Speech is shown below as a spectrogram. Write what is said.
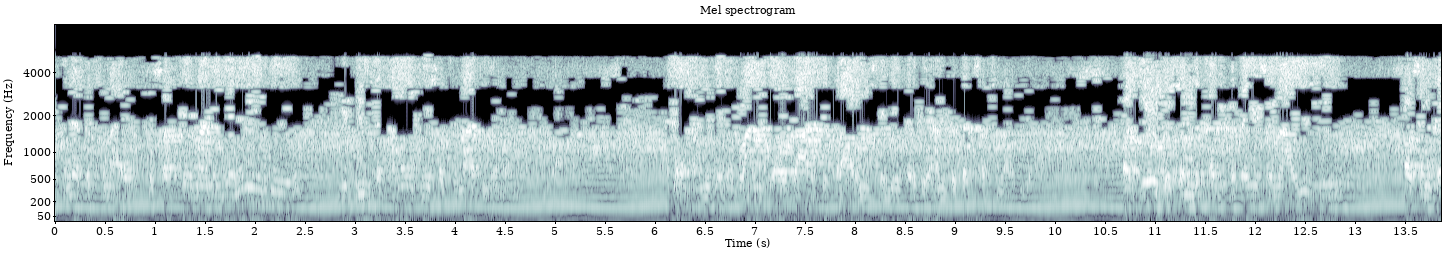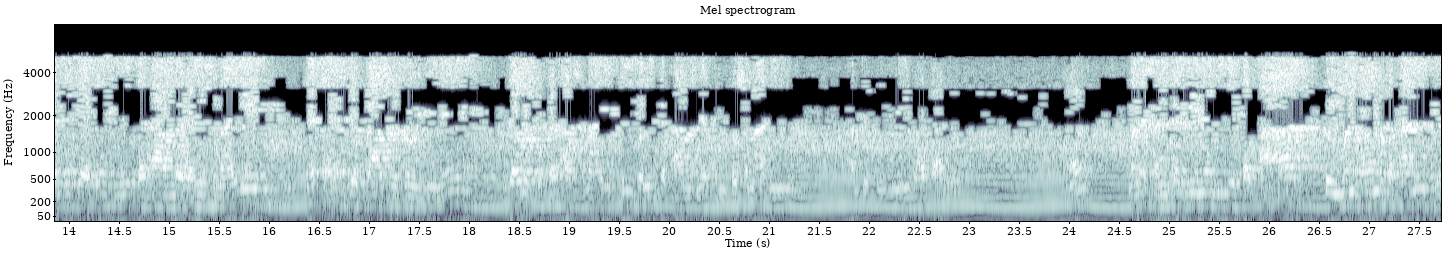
उतने सब सुनाए। तो सबके माने ये नहीं कि जितनी कथाएँ थी, सब सुना दिए। उनके भगवान के अवतार के प्रारंभ से लेकर के अंत तक सब सुना दिया। और जो भूषण खत सुनाई और शंकर जी कहते हैं कथा हमने वही सुनाई जो काभूषण जी ने गौर की कथा सुनाई थी वही कथा मैंने तुमको सुना दी गई। मैंने शंकर जी ने ये कथा, कोई मन भ्रम कथा नहीं थी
